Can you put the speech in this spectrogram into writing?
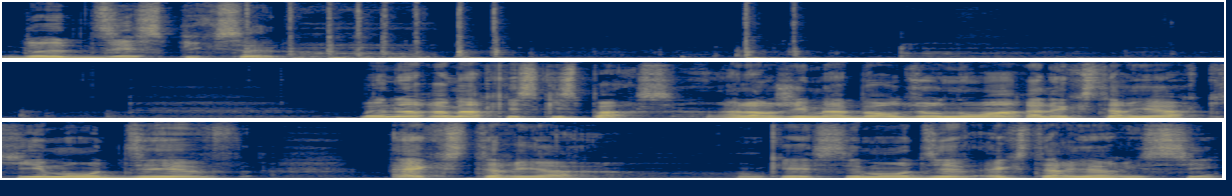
de 10 pixels. Maintenant, remarquez ce qui se passe. Alors, j'ai ma bordure noire à l'extérieur qui est mon div extérieur. OK? C'est mon div extérieur ici.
